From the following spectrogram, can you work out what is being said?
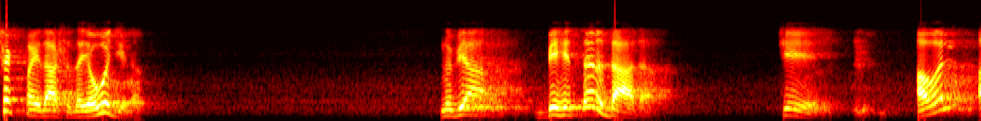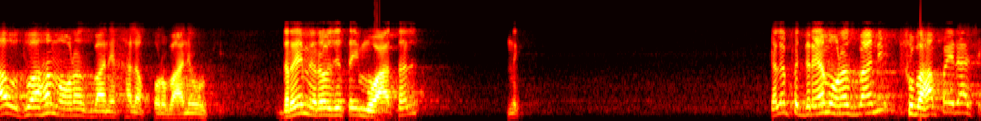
شک پیدا شو د یو جنه نو بیا بهتر دادا چې اول او دوهم ورځ باندې خلق قرباني وکړي درې مې روزه ته معطل کله په دریم ورځ باندې شبهه پیدا شي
